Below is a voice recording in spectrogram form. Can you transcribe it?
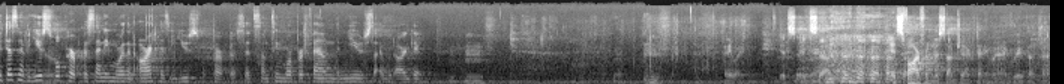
It doesn't have a useful purpose any more than art has a useful purpose. It's something more profound than use, I would argue. anyway, it's, it's, uh, it's far from the subject anyway, I agree about that.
